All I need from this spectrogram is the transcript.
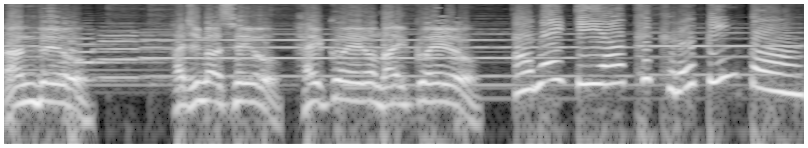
안 돼요. 하지 마세요. 할 거예요, 말 거예요. 안 할게요. 크크로 빙뽕.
